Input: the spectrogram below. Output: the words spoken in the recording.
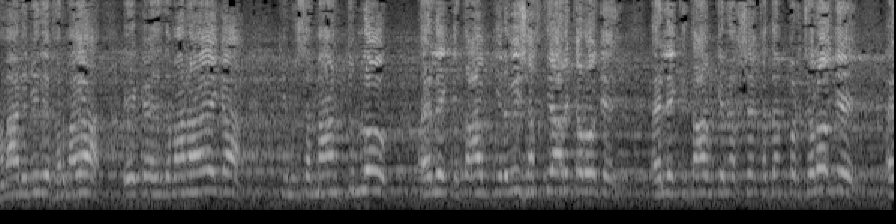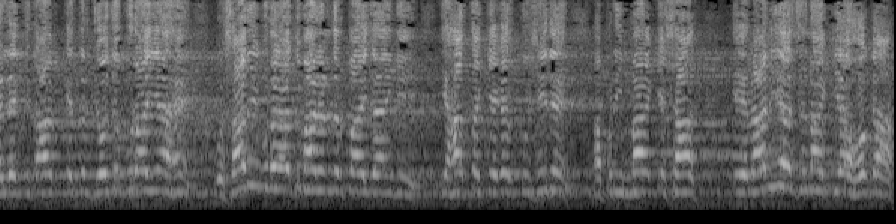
ہمارے نبی نے فرمایا، ایک ایسا زمانہ آئے گا کہ مسلمان تم لوگ اہل کتاب کی روش اختیار کرو گے، اہل کتاب کے نقش قدم پر چلو گے، اہل کتاب کے اندر جو جو برائیاں ہیں، وہ ساری برائیاں تمہارے اندر پائی جائیں گی۔ یہاں تک کہ اگر کسی نے اپنی ماں کے ساتھ اعلانیہ زنا کیا ہوگا،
